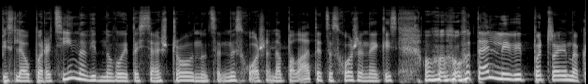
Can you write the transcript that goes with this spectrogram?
післяопераційно відновитися, що ну це не схоже на палати, це схоже на якийсь готельний відпочинок.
